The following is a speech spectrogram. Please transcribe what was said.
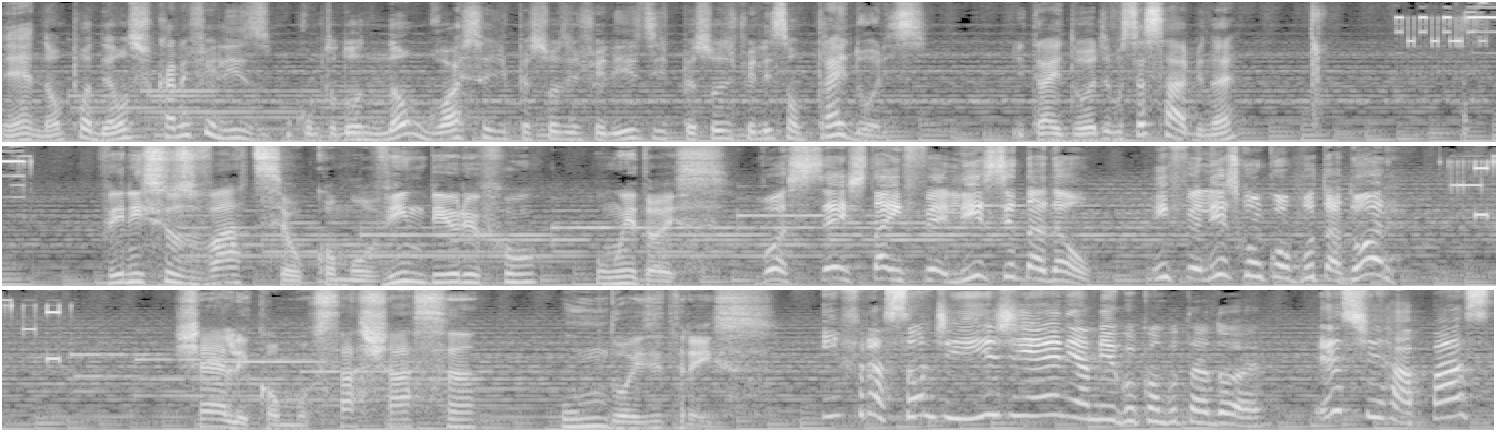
É, não podemos ficar infelizes. O computador não gosta de pessoas infelizes e pessoas infelizes são traidores. E traidores você sabe, né? Vinícius Watzel como Vin Beautiful 1 e 2. Você está infeliz, cidadão? Infeliz com o computador? Shelley como Sachassa 1, 2 e 3. Infração de higiene, amigo computador. Este rapaz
